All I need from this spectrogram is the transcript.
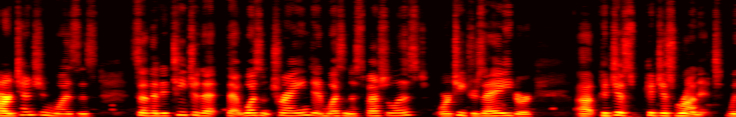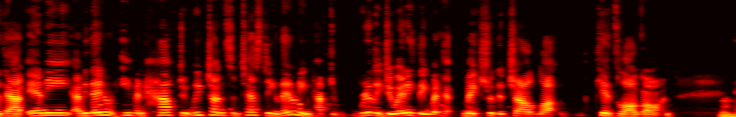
our intention was is so that a teacher that that wasn't trained and wasn't a specialist or a teacher's aide or uh, could just could just run it without any i mean they don't even have to we've done some testing and they don't even have to really do anything but ha- make sure the child lo- kids log on. And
